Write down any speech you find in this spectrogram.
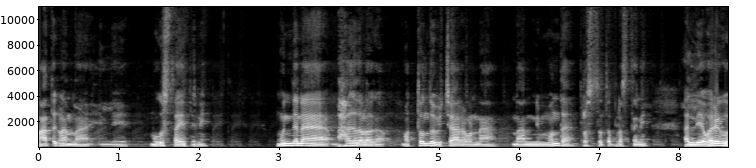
ಮಾತುಗಳನ್ನು ಇಲ್ಲಿ ಮುಗಿಸ್ತಾ ಇದ್ದೀನಿ. ಮುಂದಿನ ಭಾಗದೊಳಗೆ ಮತ್ತೊಂದು ವಿಚಾರವನ್ನ ನಾನು ನಿಮ್ಮ ಮುಂದೆ ಪ್ರಸ್ತುತಪಡಿಸ್ತೀನಿ. ಅಲ್ಲಿಯವರೆಗೂ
